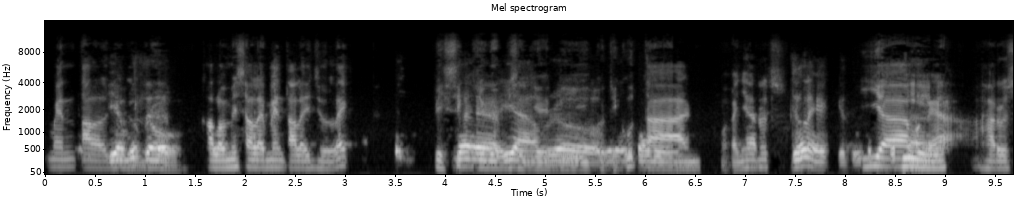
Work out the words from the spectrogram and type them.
mental Iya, juga, bener. Bro. Kalau misalnya mentalnya jelek, fisik Nah, juga bisa iya, jadi ikut-ikutan. Makanya harus jelek gitu. iya, Iya. makanya harus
